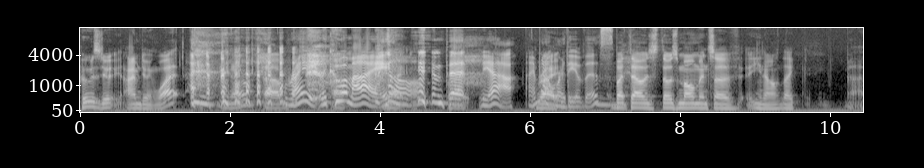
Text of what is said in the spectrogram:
who's doing? I'm doing what? You know? Um, Right. Like, who am I? Oh. that, yeah, I'm Right. not worthy of this. But those those moments of you know like uh,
